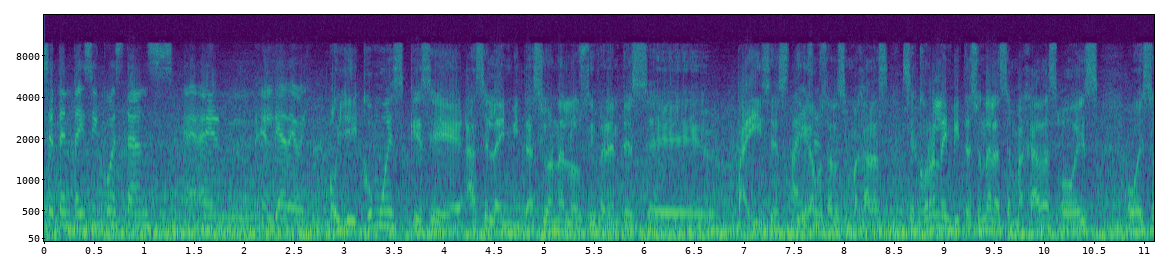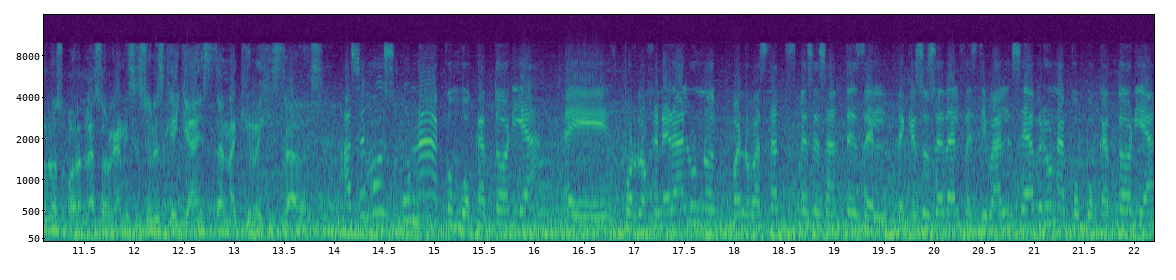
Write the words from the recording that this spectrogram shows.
75 stands eh, en el día de hoy. Oye, ¿y cómo es que se hace la invitación a los diferentes eh, países, digamos a las embajadas? ¿Se corre la invitación a las embajadas o es o son las organizaciones que ya están aquí registradas? Hacemos una convocatoria, eh, por lo general unos, bueno, bastantes meses antes de que suceda el festival, se abre una convocatoria.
